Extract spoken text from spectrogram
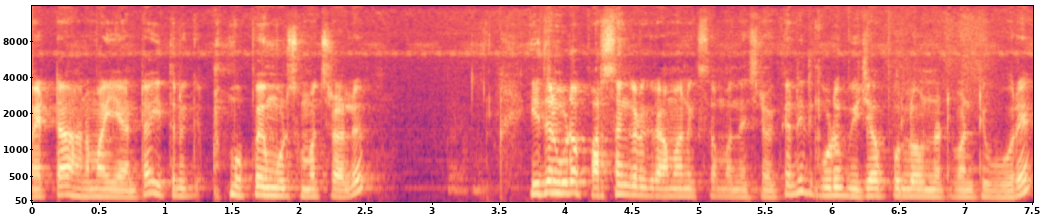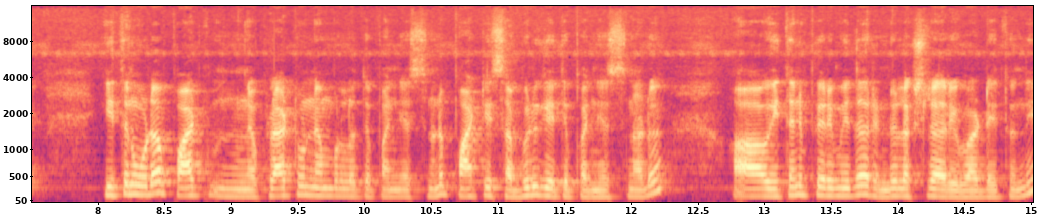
మెట్ట హనుమయ్య అంట. ఇతనికి ముప్పై మూడు సంవత్సరాలు. ఇతను కూడా పర్సంగడ్ గ్రామానికి సంబంధించిన వ్యక్తి అంటే. ఇది కూడా బీజాపూర్లో ఉన్నటువంటి ఊరే. ఇతను కూడా పార్ట్ ప్లాటూన్ నెంబర్లో అయితే పనిచేస్తున్నాడు. పార్టీ సభ్యుడిగా అయితే పనిచేస్తున్నాడు. ఇతని పేరు మీద రెండు లక్షల రివార్డ్ అవుతుంది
